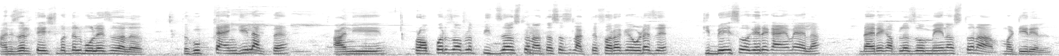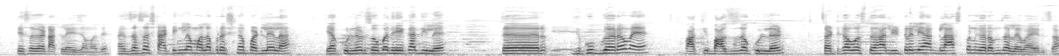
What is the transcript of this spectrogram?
आणि जर टेस्टबद्दल बोलायचं झालं तर खूप टँगी लागतं आहे आणि प्रॉपर जो आपला पिझ्झा असतो ना तसंच लागतं फरक एवढाच आहे की बेस वगैरे काय नाही याला. डायरेक्ट आपला जो मेन असतो ना मटेरियल ते सगळं टाकलं याच्यामध्ये. जसं स्टार्टिंगला मला प्रश्न पडलेला या कुल्लडसोबत हे का दिलं तर हे खूप गरम आहे. बाकी बाजूचा कुल्हड चटका बसतो हा लिटरली हा ग्लास पण गरम झाला आहे बाहेरचा.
